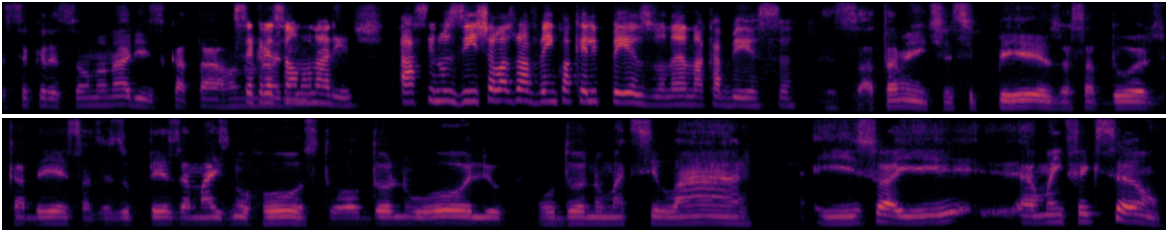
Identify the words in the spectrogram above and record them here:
Secreção no nariz, catarro Secreção no nariz. no nariz. A sinusite, ela já vem com aquele peso, né, na cabeça. Exatamente, esse peso, essa dor de cabeça, às vezes o peso é mais no rosto, ou dor no olho, ou dor no maxilar. E isso aí é uma infecção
